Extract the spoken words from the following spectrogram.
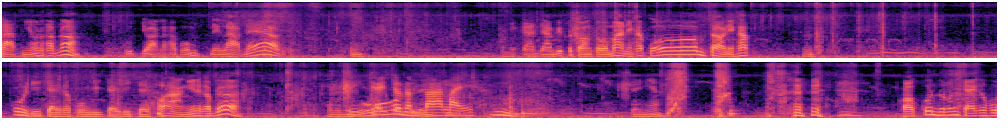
ลาบเหนียวนะครับเนาะสุดยอดแล้วครับ ผมได้ลาบแล้วอืมบรรยากาศยามวิปตองกับประมาณนี้ครับผมเสาร์นี่ครับอืมโอ้ยดีใจครับผมดีใจดีใจขออ่างนี้นะครับ เด้อดีใจจนน้ำตาไหลอืมใจเงี้ยขอบคุณทุกกำลังใจครับผ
